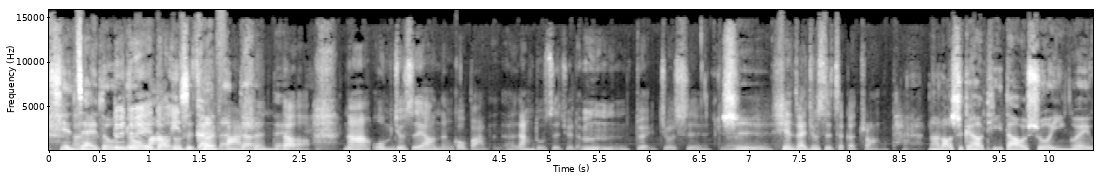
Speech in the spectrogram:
现在都对对，都一直在发生的。的那我们就是要能够把呃让读者觉得，嗯嗯对，就是是现在就是这个状态。那老师刚有提到说，因为。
